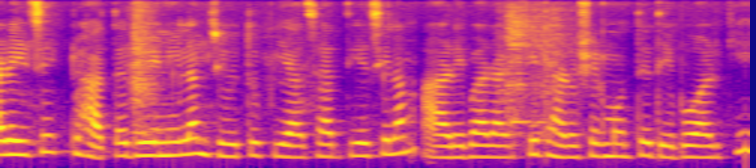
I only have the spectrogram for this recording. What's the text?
আর এই যে একটু হাতটা ধুয়ে নিলাম, যেহেতু পেঁয়াজ হাত দিয়েছিলাম, আর এবার আর কি ঢ্যাঁড়সের মধ্যে দেবো আর কি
